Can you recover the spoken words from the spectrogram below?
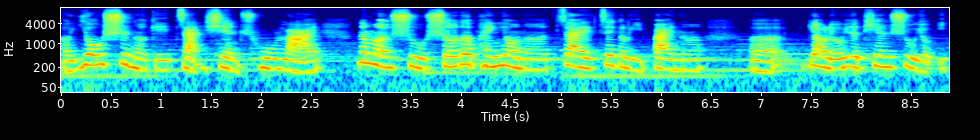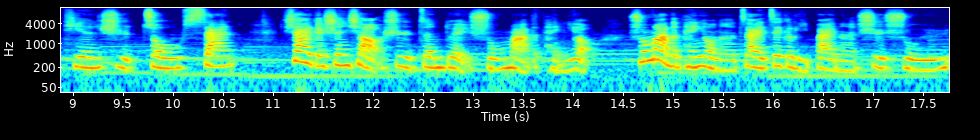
呃优势呢给展现出来。那么属蛇的朋友呢，在这个礼拜呢，呃。要留意的天数有一天是周三。下一个生肖是针对属马的朋友，属马的朋友呢，在这个礼拜呢是属于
